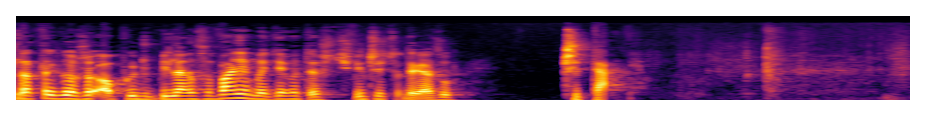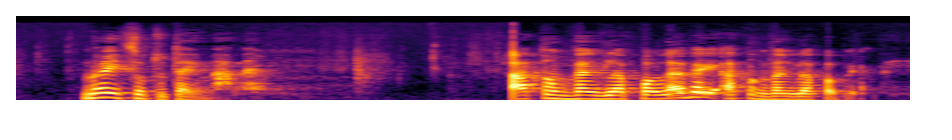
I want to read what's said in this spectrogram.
Dlatego, że oprócz bilansowania będziemy też ćwiczyć od razu czytanie. No i co tutaj mamy? Atom węgla po lewej, atom węgla po prawej.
